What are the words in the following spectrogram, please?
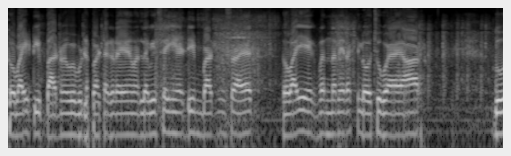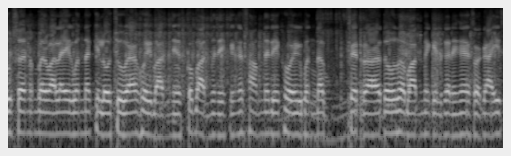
तो भाई टीम पार्टनर भी भटक रहे हैं मतलब कि सही है टीम पार्टनर शायद। तो भाई, एक बंदा मेरा खिलो चुका है यार। दूसरा नंबर वाला एक बंदा हो चुका है, कोई बात नहीं उसको बाद में देखेंगे, सामने देखो, एक बंदा फिर रहा है तो उसे बाद में किल करेंगे ऐसा गाइस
